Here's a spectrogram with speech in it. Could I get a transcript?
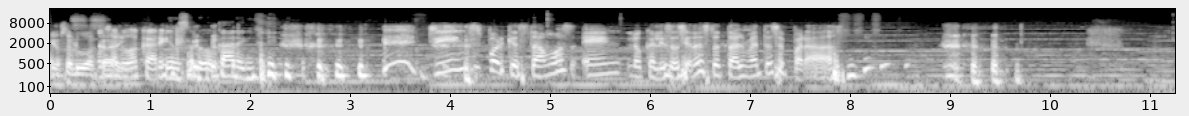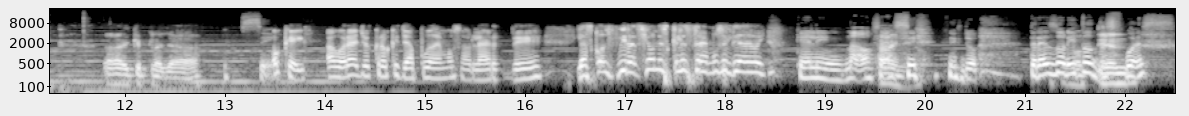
Y un saludo a Karen. Un saludo a Karen. un saludo a Karen. Jinx, porque estamos en localizaciones totalmente separadas. Ay, qué playada. Sí. Ok, ahora yo creo que ya podemos hablar de las conspiraciones que les traemos el día de hoy. Qué lindo. o sea, sí. Yo, tres doritos después.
